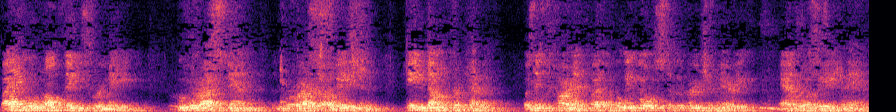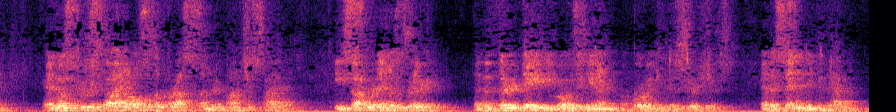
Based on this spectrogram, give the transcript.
by whom all things were made, who for us men and for our salvation came down from heaven, was incarnate by the Holy Ghost of the Virgin Mary, and was made man, and was crucified also for us under Pontius Pilate. He suffered and was buried, and the third day he rose again according to the Scriptures, and ascended into heaven,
